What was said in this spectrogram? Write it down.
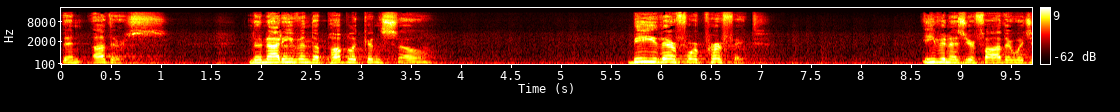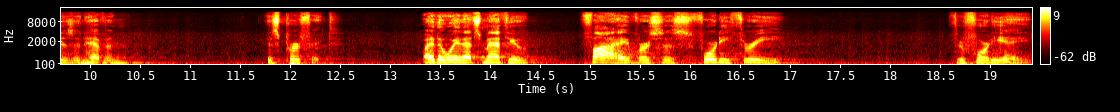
than others? Do not even the publicans so? Be therefore perfect, even as your Father which is in heaven is perfect. By the way, that's Matthew 5, verses 43 through 48.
